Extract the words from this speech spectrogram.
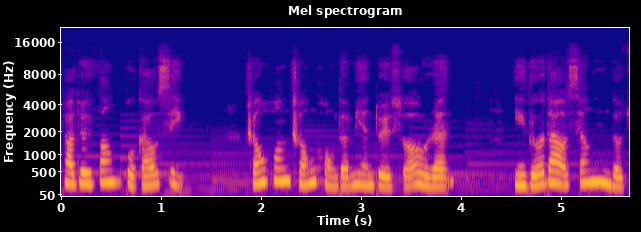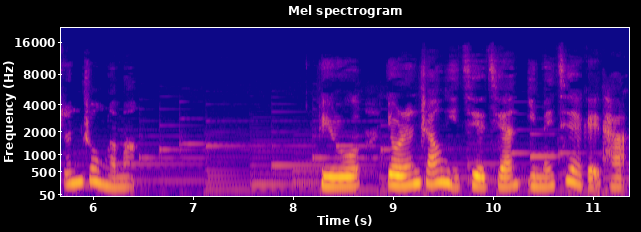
怕对方不高兴，诚惶诚恐地面对所有人。你得到相应的尊重了吗？比如有人找你借钱，你没借给他，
